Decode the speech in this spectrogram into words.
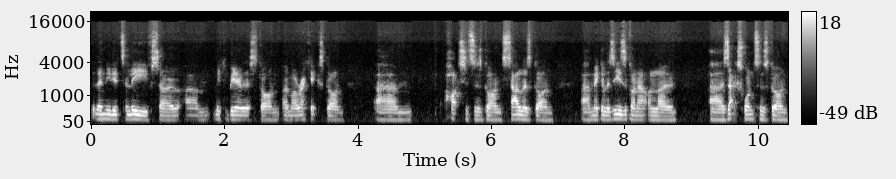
that they needed to leave. So um, Mika Biereth's gone, Omar Rekik's gone, um, Hutchinson's gone, Salah's gone, uh, Miguel Azeez has gone out on loan, uh, Zak Swanson's gone.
